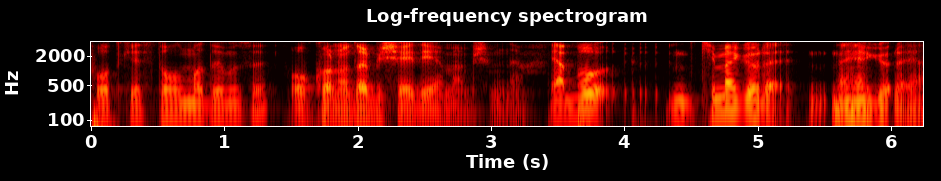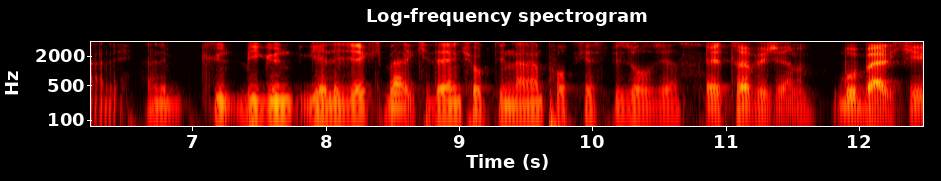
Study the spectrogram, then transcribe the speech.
podcast olmadığımızı. o konuda bir şey diyemem şimdi. Ya bu kime göre, neye göre yani? Hani bir gün gelecek belki de en çok dinlenen podcast biz olacağız. E tabi canım. Bu belki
